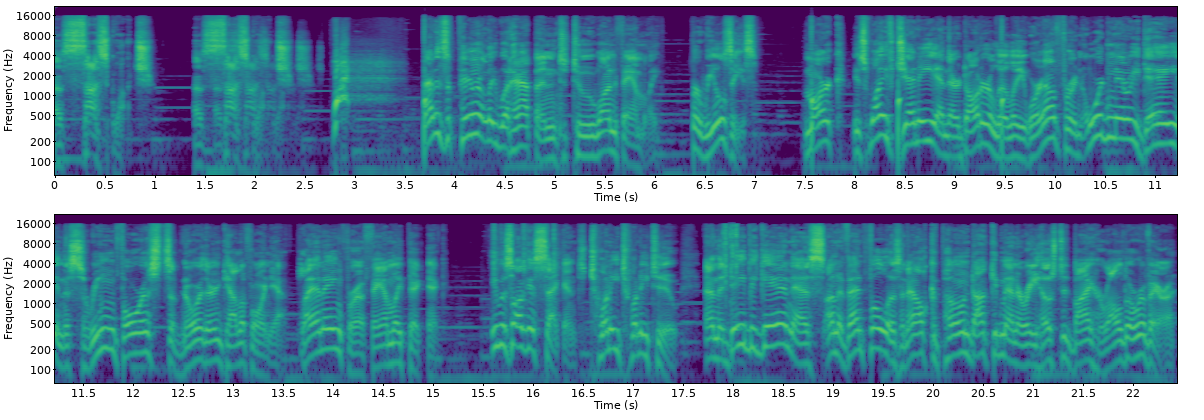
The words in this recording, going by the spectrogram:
a Sasquatch. A Sasquatch. What? That is apparently what happened to one family, for realsies. Mark, his wife Jenny, and their daughter Lily were out for an ordinary day in the serene forests of Northern California, planning for a family picnic. It was August 2, 2022, and the day began as uneventful as an Al Capone documentary hosted by Geraldo Rivera.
